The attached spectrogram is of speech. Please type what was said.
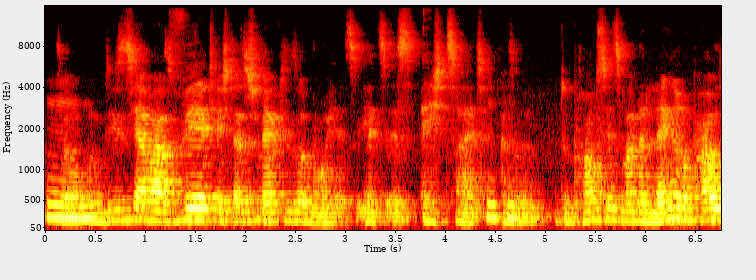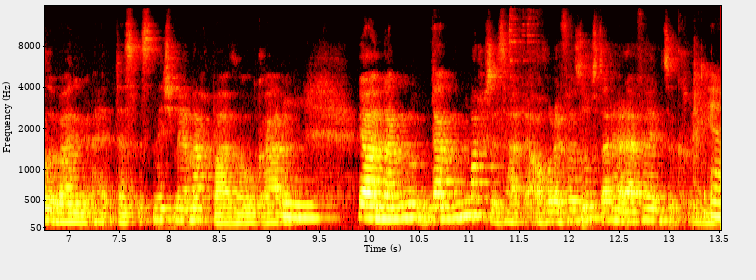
Mhm. So. Und dieses Jahr war es wirklich, dass ich merkte, so, boah, jetzt, jetzt ist echt Zeit. Mhm. Also du brauchst jetzt mal eine längere Pause, weil das ist nicht mehr machbar so gerade. Ja, und dann, dann machst du es halt auch oder versuchst dann halt einfach hinzukriegen. Ja.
